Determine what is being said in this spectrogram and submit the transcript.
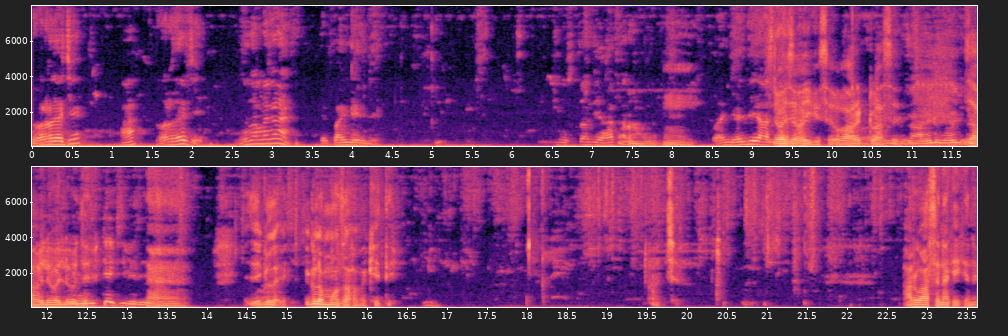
ধরা যাচ্ছে? হ্যাঁ ধরা যাচ্ছে ধরলাম না কেন পানি ঢেলে দে মুস্তাদি হাত আর হুম। পানি ঢেলে দিয়ে আসতে ওই যে হয়ে গেছে ও আর একটু আছে যা হইলে হইলে ওই যে কেটে বেরিয়ে হ্যাঁ এগুলো এগুলো মজা হবে খেতে আচ্ছা আরো আছে নাকি এখানে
